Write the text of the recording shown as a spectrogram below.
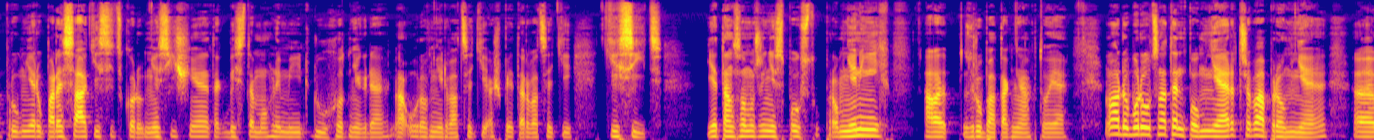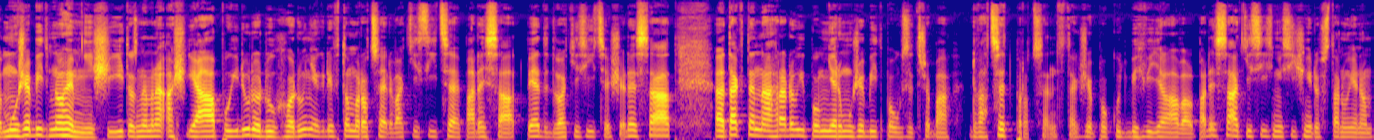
průměru 50 tisíc korun měsíčně, tak byste mohli mít důchod někde na úrovni 20 až 25 tisíc. Je tam samozřejmě spoustu proměných, ale zhruba tak nějak to je. No a do budoucna ten poměr třeba pro mě eh, může být mnohem nižší, to znamená, až já půjdu do důchodu někdy v tom roce 2055, 2060, eh, tak ten náhradový poměr může být pouze třeba 20%, takže pokud bych vydělával 50 tisíc měsíčně, dostanu jenom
